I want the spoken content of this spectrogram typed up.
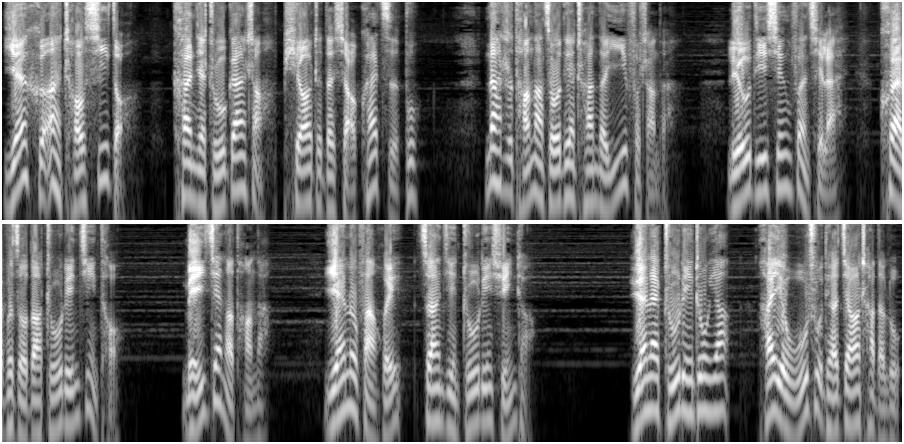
沿河岸朝西走，看见竹竿上飘着的小块紫布，那是唐娜昨天穿的衣服上的。刘迪兴奋起来，快步走到竹林尽头。没见到唐娜，沿路返回，钻进竹林寻找。原来竹林中央还有无数条交叉的路。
